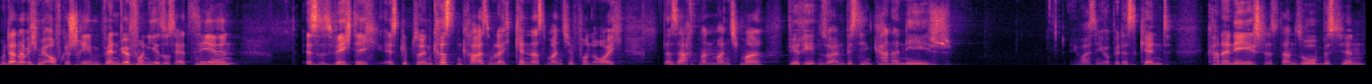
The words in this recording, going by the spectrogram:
Und dann habe ich mir aufgeschrieben, wenn wir von Jesus erzählen, ist es wichtig, es gibt so in Christenkreisen, vielleicht kennen das manche von euch, da sagt man manchmal, wir reden so ein bisschen kananäisch ich weiß nicht, ob ihr das kennt. Kananäisch ist dann so ein bisschen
